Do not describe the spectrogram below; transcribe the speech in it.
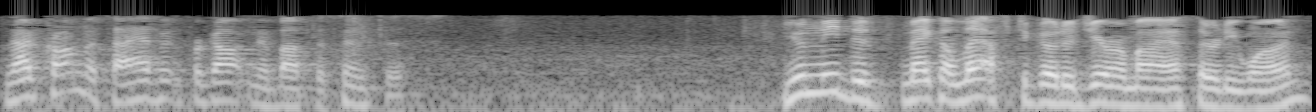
And I promise I haven't forgotten about the census. You'll need to make a left to go to Jeremiah 31.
